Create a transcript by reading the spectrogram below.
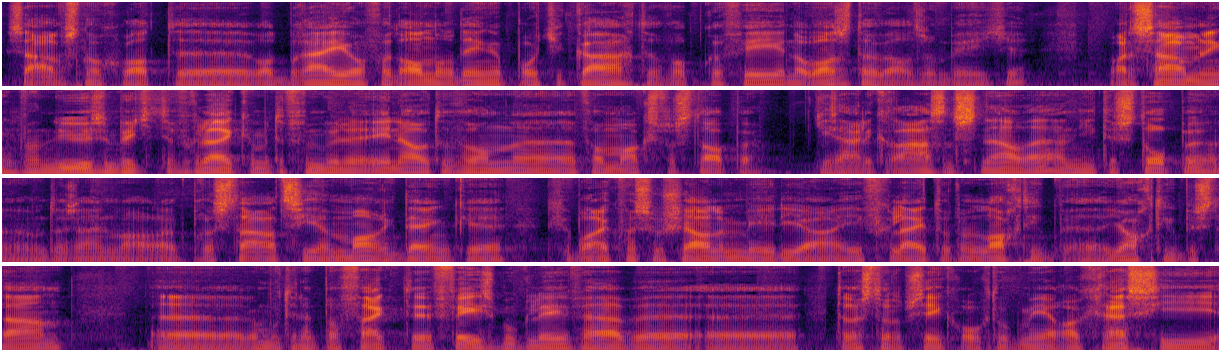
S'avonds nog wat, uh, wat breien of wat andere dingen, potje kaarten of op café. En dat was het dan wel zo'n beetje. Maar de samenleving van nu is een beetje te vergelijken met de Formule 1 auto van, uh, van Max Verstappen. Die is eigenlijk razendsnel hè, niet te stoppen. Want er zijn maar prestatie en marktdenken. Het gebruik van sociale media heeft geleid tot een lachtig, uh, jachtig bestaan. Uh, we moeten een perfect Facebook-leven hebben. Uh, er is tot op zekere hoogte ook meer agressie.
